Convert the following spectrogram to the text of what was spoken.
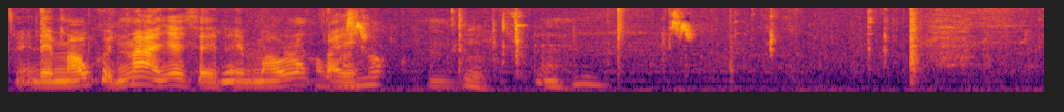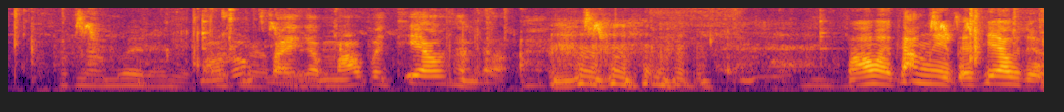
ให้ได้เหมาขึ้นมาจะใส่ได้เหมาลงไปเนาะรดน้ำเลยนะนี่เมาลงไปกับเมาไปเที่ยวสันดอกเหมาไปตั้งนี้ไปเที่ยวจ้ะ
